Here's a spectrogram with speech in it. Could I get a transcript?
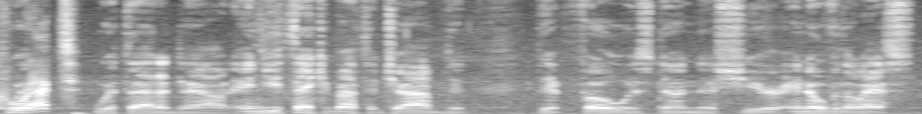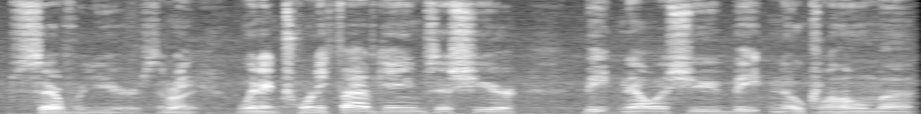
Correct? With, without a doubt. And you think about the job that that Foe has done this year and over the last several years. I Right. mean, winning 25 games this year, beating LSU, beating Oklahoma.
